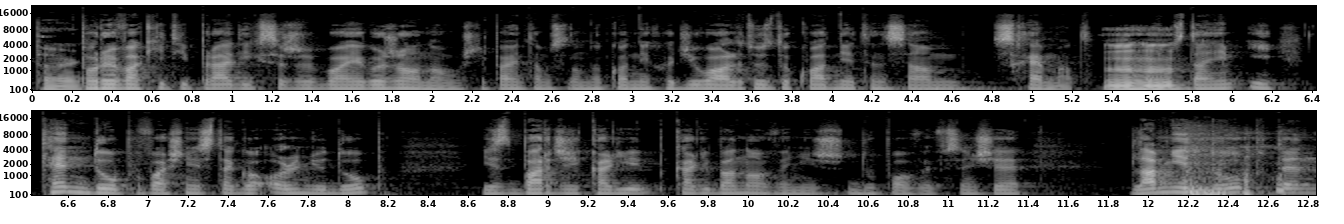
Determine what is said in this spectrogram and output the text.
tak. Porywa Kitty Pride i chce, żeby była jego żoną. Już nie pamiętam, co tam dokładnie chodziło, ale to jest dokładnie ten sam schemat, Mhm. moim zdaniem. I ten dup właśnie z tego All New Dup jest bardziej kali kalibanowy niż dupowy. W sensie dla mnie dup, ten,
